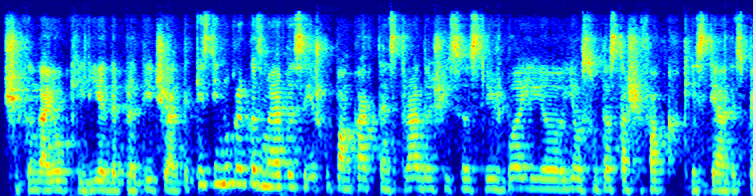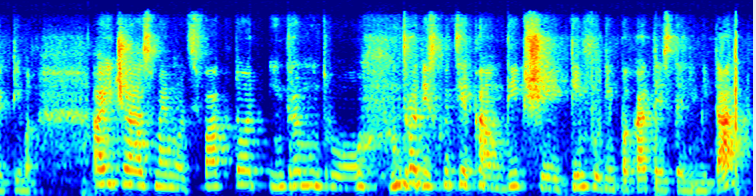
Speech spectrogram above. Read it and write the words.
și când ai o chirie de plătit și alte chestii, nu cred că îți mai arde să ieși cu pancarte în stradă și să strigi, băi, uh, eu sunt ăsta și fac chestia respectivă. Aici sunt mai mulți factori, intrăm într-o, într-o discuție cam deep și timpul, din păcate, este limitat.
